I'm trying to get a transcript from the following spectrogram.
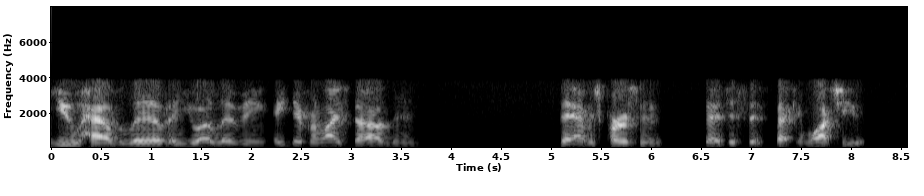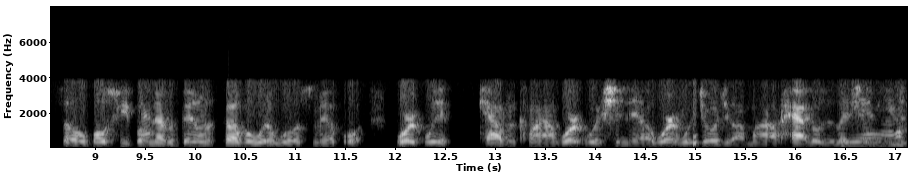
you have lived and you are living a different lifestyle than the average person that just sits back and watch you so most people have never been on the cover with a Will Smith or work with Calvin Klein, work with Chanel, work with Giorgio Armani, have those relationships yeah. when you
